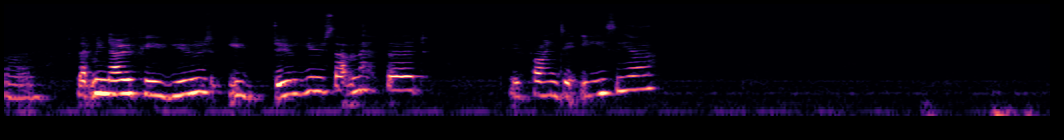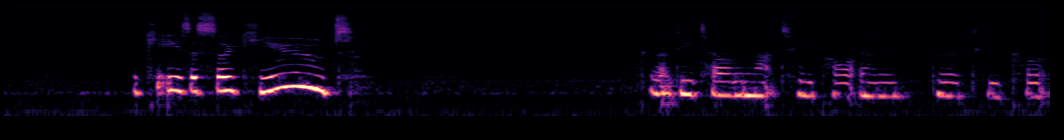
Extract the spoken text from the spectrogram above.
So let me know if you use you do use that method. Do you find it easier? Kitties are so cute. Look at that detail in that teapot and the teacup.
